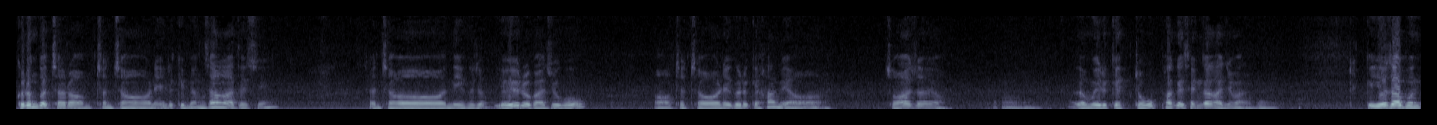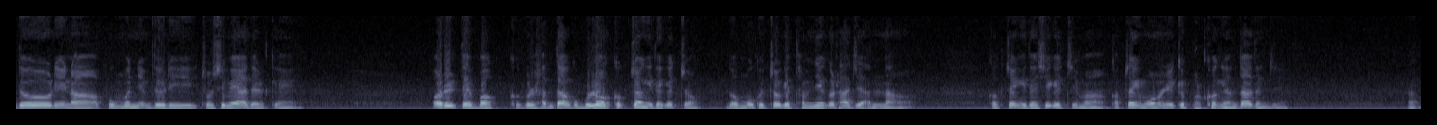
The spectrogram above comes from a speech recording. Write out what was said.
그런 것처럼 천천히 이렇게 명상하듯이 천천히 그죠? 여유를 가지고 어, 천천히 그렇게 하면 좋아져요. 어, 너무 이렇게 조급하게 생각하지 말고 그 여자분들이나 부모님들이 조심해야 될 게 어릴 때 막 그걸 한다고 물론 걱정이 되겠죠. 너무 그쪽에 탐닉을 하지 않나 걱정이 되시겠지만 갑자기 문을 이렇게 벌컥 연다든지 어?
